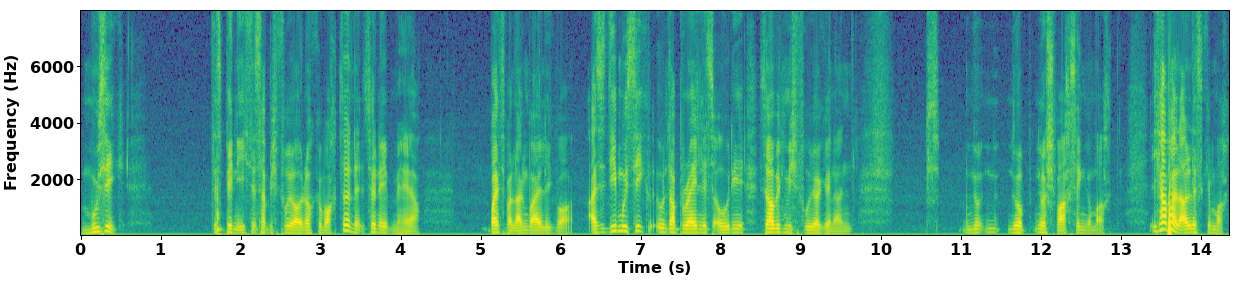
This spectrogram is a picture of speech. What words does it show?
Musik. Das bin ich, das habe ich früher auch noch gemacht, so, ne, so nebenher. Weil es mal langweilig war. Also die Musik unter Brainless Odi, so habe ich mich früher genannt. Nur, nur, nur Schwachsinn gemacht. Ich habe halt alles gemacht.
